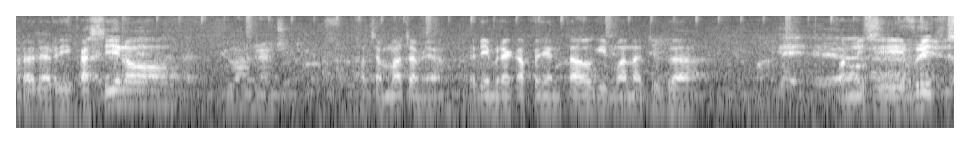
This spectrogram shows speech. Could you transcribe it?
ada dari kasino, macam-macam ya. Jadi mereka pengen tahu gimana juga kondisi bridge.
